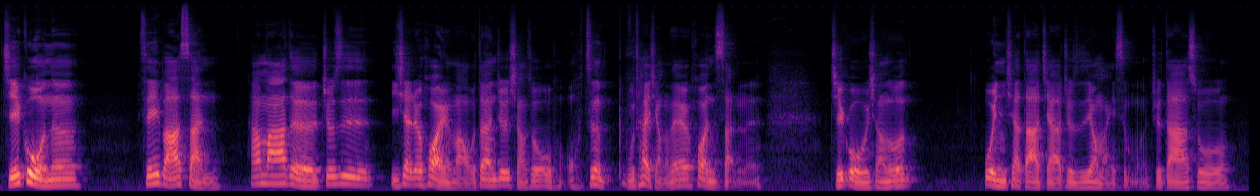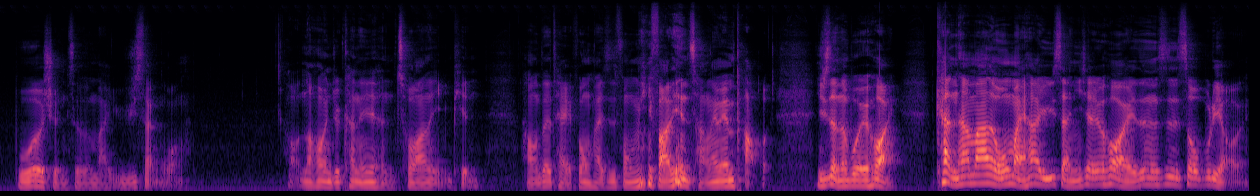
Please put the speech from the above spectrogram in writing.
结果呢，这一把伞。他妈的，就是一下就坏了嘛！我当然就想说，我我真的不太想再换伞了。结果我想说，问一下大家，就是要买什么？就大家说不二选择买雨伞王。好，然后你就看那些很穿的影片，好像在台风还是风力发电厂那边跑，雨伞都不会坏。看他妈的，我买他雨伞一下就坏，真的是受不了哎！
